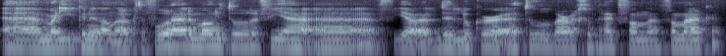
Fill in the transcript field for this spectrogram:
Uh, maar die kunnen dan ook de voorraden monitoren via, via de Looker tool waar we gebruik van, van maken.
